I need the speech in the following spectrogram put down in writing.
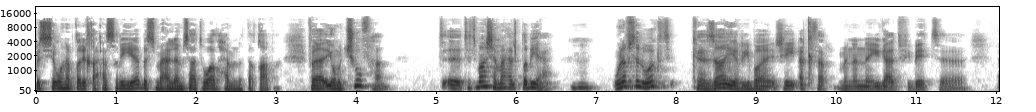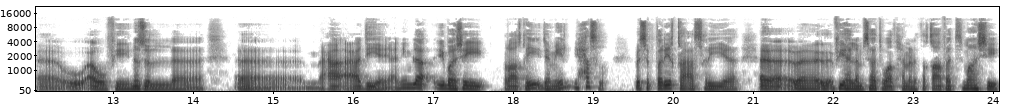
بس يسوونها بطريقة عصرية بس مع لمسات واضحة من الثقافة. فيوم تشوفها تتماشى مع الطبيعة. ونفس الوقت كزاير يبغى شيء أكثر من إنه يقعد في بيت آه، آه، أو في نزل آه، عادية يعني. لا يبغى شيء راقي جميل يحصله. بس بطريقة عصرية فيها لمسات واضحة من الثقافة تماشي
